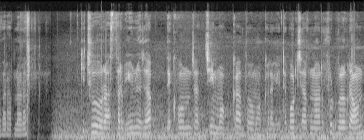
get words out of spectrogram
এবার আপনারা। কিছু রাস্তার ভিউ নিয়ে যাক। দেখুন, যাচ্ছি মক্কা। তো মক্কার আগে এটা পড়ছে আপনার ফুটবল গ্রাউন্ড।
